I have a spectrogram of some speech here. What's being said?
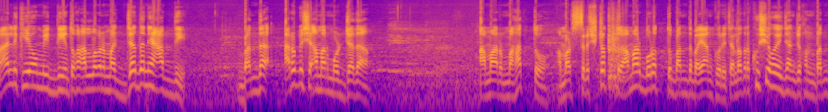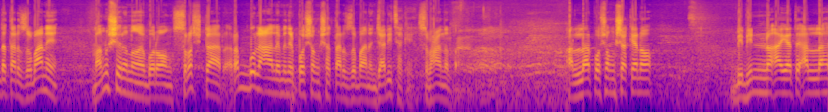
মালিক ইয়ৌমিদ্দিন তখন আল্লাহ বলেন মর্যাদানি আব্দি বান্দা আরও বেশি আমার মর্যাদা, আমার মাহাত্ম, আমার শ্রেষ্ঠত্ব, আমার বরত্ব বান্দা বায়ান করেছে। আল্লাহ তারা খুশি হয়ে যান যখন বান্দা তার জবানে, মানুষের নয়, বরং স্রষ্টার, রব্বুল আলমিনের প্রশংসা তার জবানে জারি থাকে। সুবাহান আল্লাহর প্রশংসা কেন? বিভিন্ন আয়াতে আল্লাহ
